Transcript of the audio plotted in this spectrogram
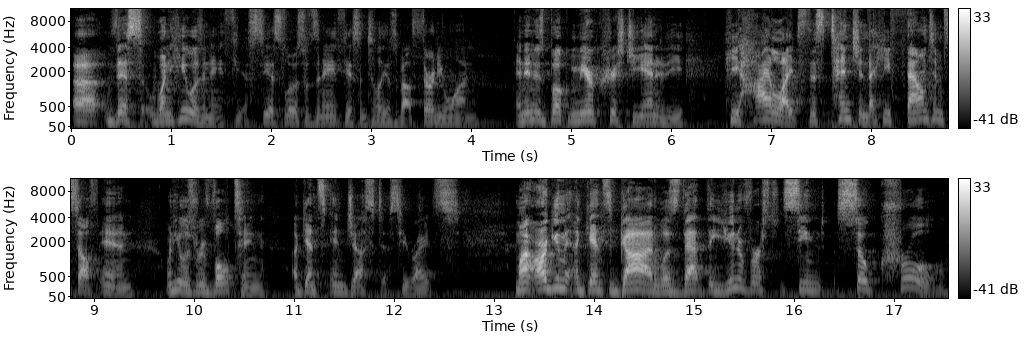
uh, this when he was an atheist. C.S. Lewis was an atheist until he was about 31. And in his book, Mere Christianity, he highlights this tension that he found himself in when he was revolting against injustice. He writes, My argument against God was that the universe seemed so cruel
